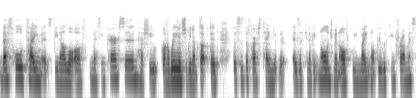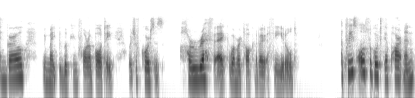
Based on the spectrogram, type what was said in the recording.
this whole time it's been a lot of missing person has she gone away has she been abducted? This is the first time that there is a kind of acknowledgement of we might not be looking for a missing girl we might be looking for a body which of course is horrific when we're talking about a three year old the police also go to the apartment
